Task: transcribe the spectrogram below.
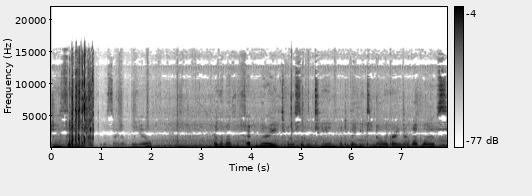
energies that you for the sign of Leo for the month of February 2017? What do they need to know regarding their love lives?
